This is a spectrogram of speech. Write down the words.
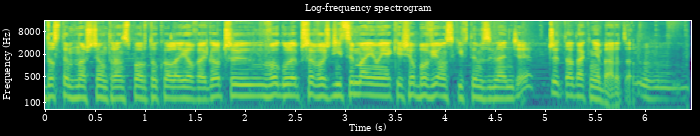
dostępnością transportu kolejowego? Czy w ogóle przewoźnicy mają jakieś obowiązki w tym względzie? Czy to tak nie bardzo? Mhm.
